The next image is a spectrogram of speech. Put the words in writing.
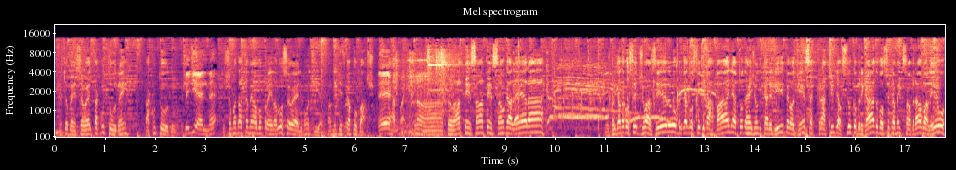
Muito bem, seu Hélio tá com tudo, hein? Tá com tudo. Cheio de Hélio, né? Deixa eu mandar também um alô pra ele. Alô, seu Hélio, bom dia. Pra ninguém ficar por baixo. É, rapaz. Pronto, atenção, atenção, galera. Obrigado a você de Juazeiro, obrigado a você de Barbalha, toda a região do Cariri pela audiência, Cratinho de Açúcar, obrigado. Você também de Sobral, valeu.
